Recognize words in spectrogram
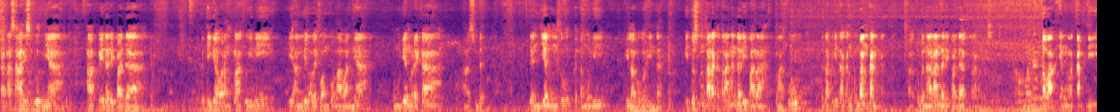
Karena sehari sebelumnya HP daripada ketiga orang pelaku ini diambil oleh kelompok lawannya. Kemudian mereka uh, sudah janjian untuk ketemu di Villa Bogor Indah itu sementara keterangan dari para pelaku tetapi kita akan kembangkan uh, kebenaran daripada keterangan tersebut. Bahwa yang melekat di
